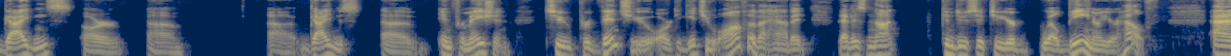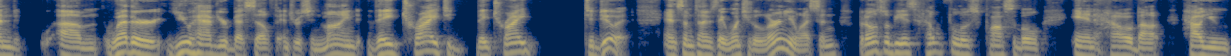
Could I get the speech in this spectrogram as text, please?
guidance or um, uh, guidance uh, information to prevent you or to get you off of a habit that is not conducive to your well-being or your health. And um, whether you have your best self-interest in mind they try to they try to do it. And sometimes they want you to learn your lesson but also be as helpful as possible in how about how you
